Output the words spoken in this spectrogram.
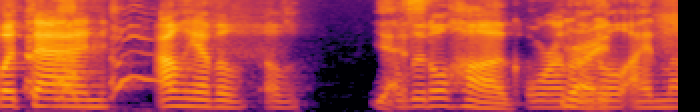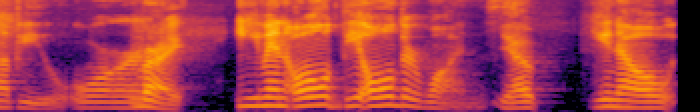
but then I'll have a, a, a little hug or a Right. little I love you or Right. even old the older ones. Yep. You know,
